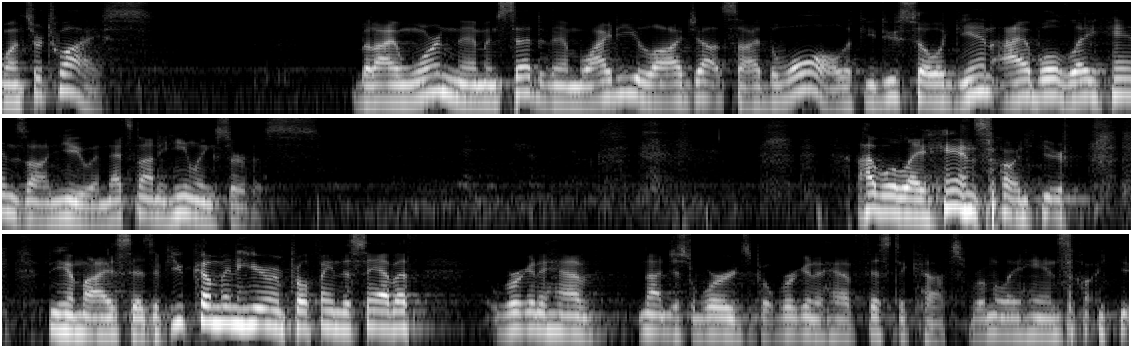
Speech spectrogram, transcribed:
Once or twice. But I warned them and said to them, Why do you lodge outside the wall? If you do so again, I will lay hands on you. And that's not a healing service. I will lay hands on you. Nehemiah says, if you come in here and profane the Sabbath, we're going to have not just words, but we're going to have fisticuffs. We're going to lay hands on you.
